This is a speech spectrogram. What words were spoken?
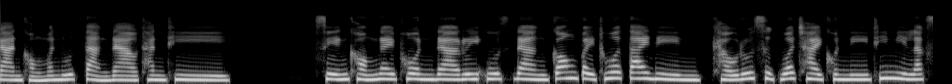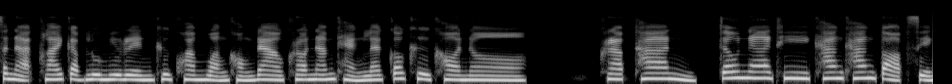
การของมนุษย์ต่างดาวทันที เสียงของนายพลดาริอุสดังก้องไปทั่วใต้ดิน เขารู้สึกว่าชายคนนี้ที่มีลักษณะคล้ายกับลูมิเรนคือความหวังของดาวเคราะห์น้ำแข็งและก็คือคอนอ ครับท่าน เจ้าหน้าที่ข้างๆตอบเสียง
